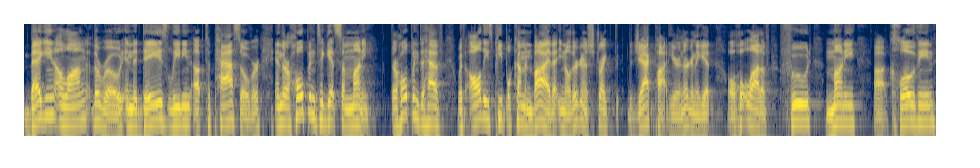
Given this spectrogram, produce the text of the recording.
begging along the road in the days leading up to Passover, and they're hoping to get some money. They're hoping to have, with all these people coming by, that, you know, they're going to strike the jackpot here and they're going to get a whole lot of food, money, uh, clothing,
